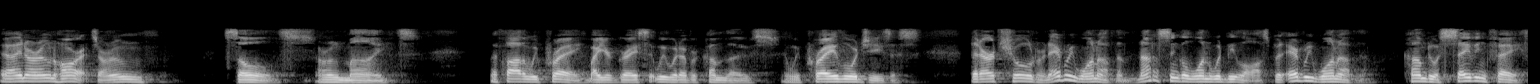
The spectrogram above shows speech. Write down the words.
uh, in our own hearts, our own souls, our own minds. But Father, we pray by your grace that we would overcome those. And we pray, Lord Jesus, that our children, every one of them, not a single one would be lost, but every one of them come to a saving faith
